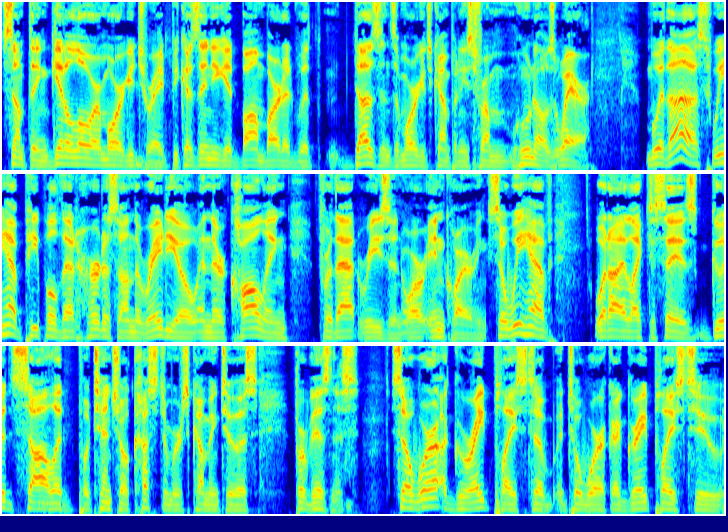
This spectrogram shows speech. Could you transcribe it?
something, get a lower mortgage rate, because then you get bombarded with dozens of mortgage companies from who knows where. With us, we have people that heard us on the radio and they're calling for that reason or inquiring. So we have what I like to say is good, solid potential customers coming to us for business. So we're a great place to to work, a great place to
